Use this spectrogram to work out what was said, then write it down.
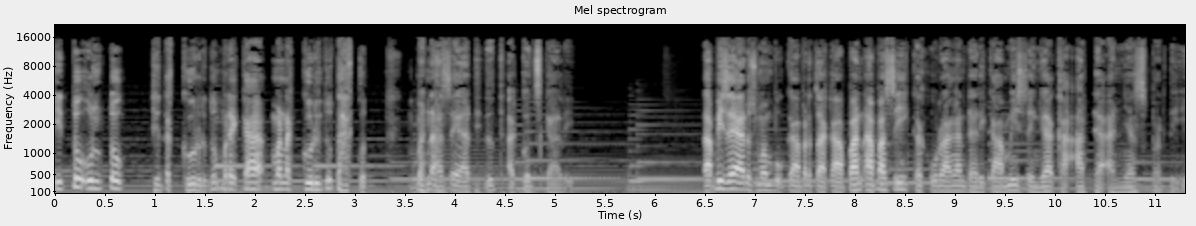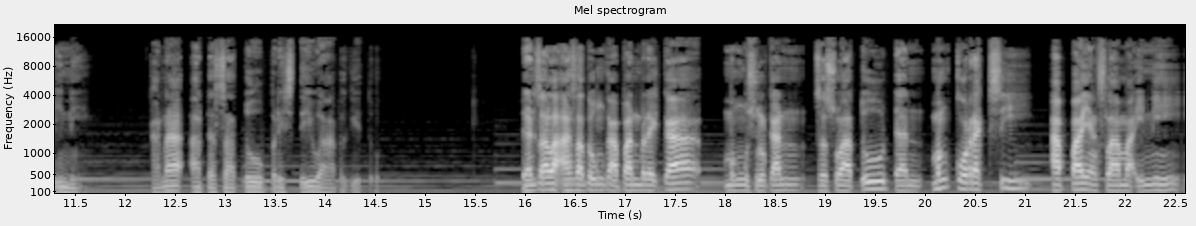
itu untuk ditegur itu mereka menegur itu takut, menasehat itu takut sekali. Tapi saya harus membuka percakapan apa sih kekurangan dari kami sehingga keadaannya seperti ini. Karena ada satu peristiwa begitu. Dan salah satu ungkapan mereka mengusulkan sesuatu dan mengkoreksi apa yang selama ini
